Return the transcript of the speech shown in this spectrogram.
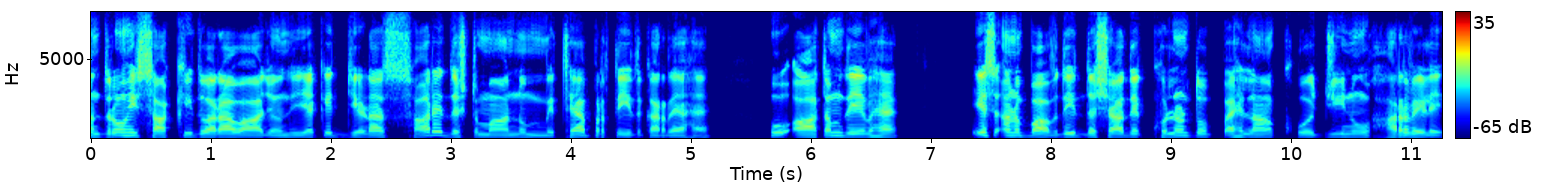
ਅੰਦਰੋਂ ਹੀ ਸਾਖੀ ਦੁਆਰਾ ਆਵਾਜ਼ ਆਉਂਦੀ ਹੈ ਕਿ ਜਿਹੜਾ ਸਾਰੇ ਦ੍ਰਿਸ਼ਟਮਾਨ ਨੂੰ ਮਿੱਥਿਆ ਪ੍ਰਤੀਤ ਕਰ ਰਿਹਾ ਹੈ, ਉਹ ਆਤਮਦੇਵ ਹੈ ਇਸ ਅਨੁਭਵ ਦੀ ਦਸ਼ਾ ਦੇ ਖੁੱਲਣ ਤੋਂ ਪਹਿਲਾਂ ਖੋਜੀ ਨੂੰ ਹਰ ਵੇਲੇ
